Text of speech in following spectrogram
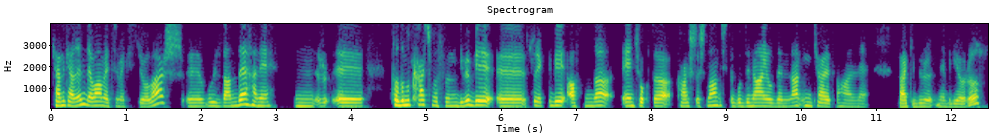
kendi kendilerini devam ettirmek istiyorlar. Bu yüzden de hani tadımız kaçmasın gibi bir e, sürekli bir aslında en çok da karşılaşılan işte bu denial denilen inkar etme haline belki bürünebiliyoruz.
